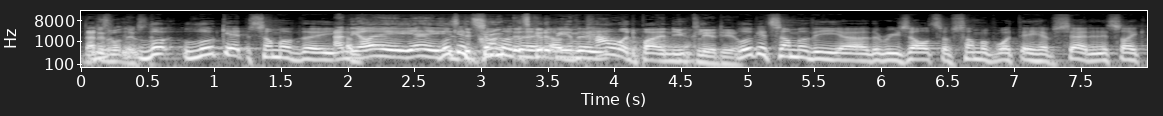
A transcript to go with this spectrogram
That is what they've look. Look at some of the And the IAEA look is the some group of that's the- going to be of the- empowered by a nuclear deal. Look at some of the uh, the results of some of what they have said, and it's like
